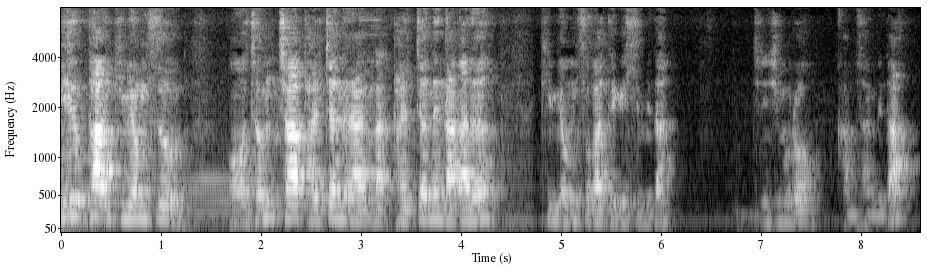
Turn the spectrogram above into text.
미흡한 김영수 어, 점차 발전해, 나, 발전해 나가는 김영수가 되겠습니다. 진심으로 감사합니다.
